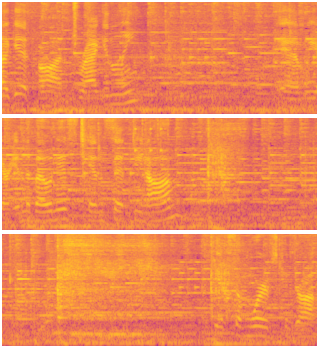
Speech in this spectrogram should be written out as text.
nugget on Dragon Link. And we are in the bonus, 10 cent denom. See if some words can drop.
